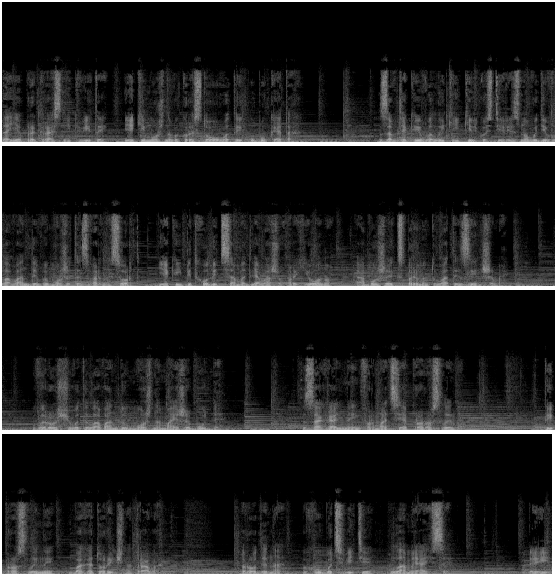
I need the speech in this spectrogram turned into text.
дає прекрасні квіти, які можна використовувати у букетах. Завдяки великій кількості різновидів лаванди ви можете зварний сорт, який підходить саме для вашого регіону, або ж експериментувати з іншими. Вирощувати лаванду можна майже будь-де. Загальна інформація про рослину. Тип рослини багаторічна трава. Родина губоцвіті ламеайси. Рід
